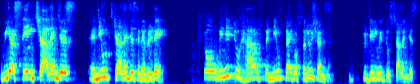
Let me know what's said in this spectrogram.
we are seeing challenges, uh, new challenges in every day. So we need to have a new type of solutions to deal with those challenges.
